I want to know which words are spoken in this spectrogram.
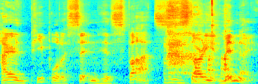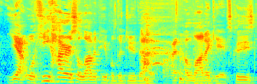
hired people to sit in his spots starting at midnight. Yeah, well, he hires a lot of people to do that at a lot of games because he's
